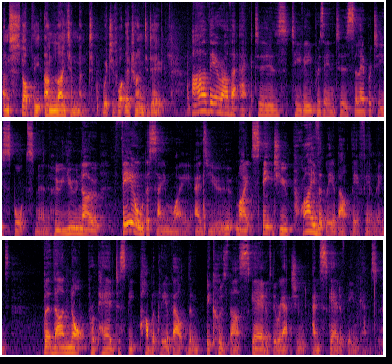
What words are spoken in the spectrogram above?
and stop the enlightenment, which is what they're trying to do. Are there other actors, TV presenters, celebrities, sportsmen who you know feel the same way as you, might speak to you privately about their feelings, but they're not prepared to speak publicly about them because they're scared of the reaction and scared of being cancelled.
